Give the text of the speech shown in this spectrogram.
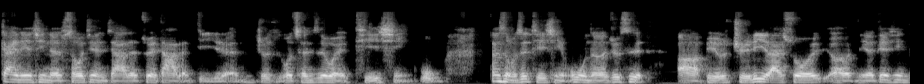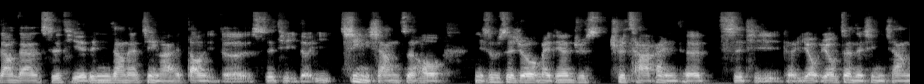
概念性的收件夹的最大的敌人，就是我称之为提醒物。那什么是提醒物呢？就是啊、比如举例来说，呃，你的电信账单，实体的电信账单进来到你的实体的信箱之后，你是不是就每天去去查看你的实体的邮邮政的信箱，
